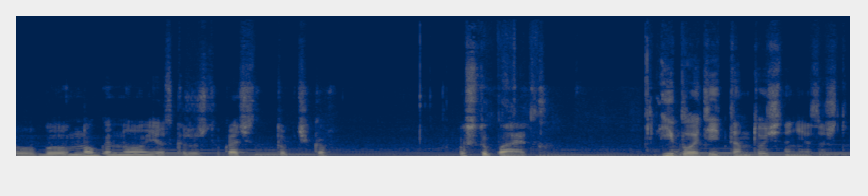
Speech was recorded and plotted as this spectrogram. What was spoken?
э, было много, но я скажу, что качество топчиков уступает. И платить там точно не за что.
